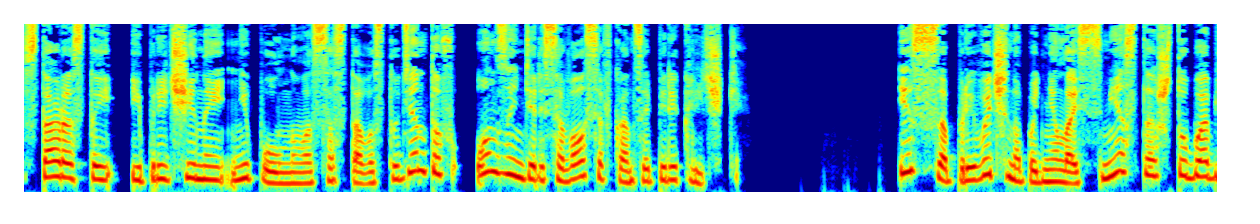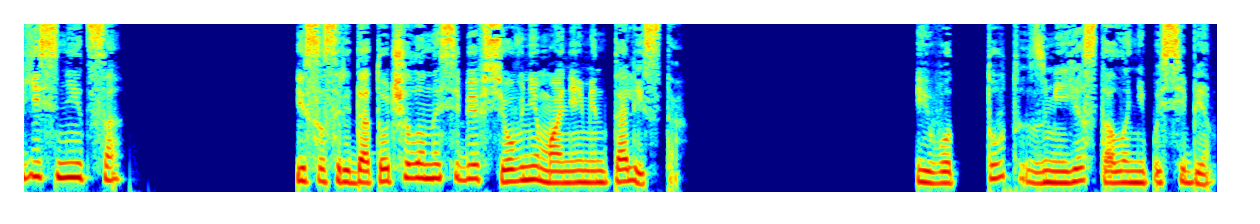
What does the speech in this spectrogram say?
Старостой и причиной неполного состава студентов он заинтересовался в конце переклички. Исса привычно поднялась с места, чтобы объясниться, и сосредоточила на себе все внимание менталиста. И вот тут змея стала не по себе.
